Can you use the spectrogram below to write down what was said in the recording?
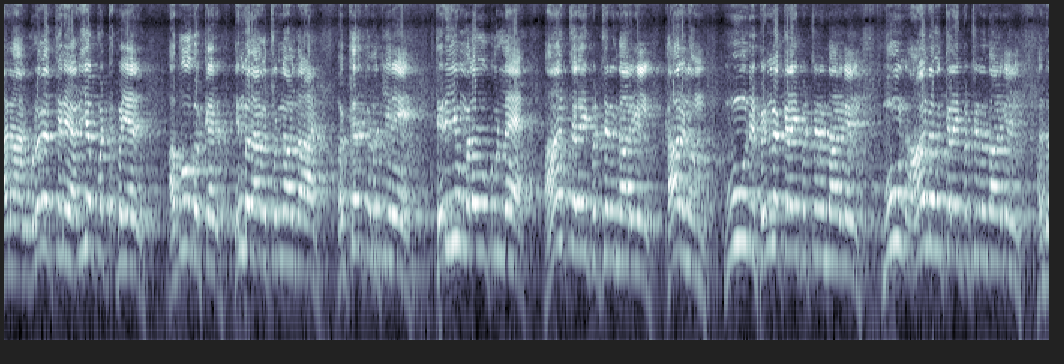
ஆனால் உலகத்திலே அறியப்பட்ட பெயர் அபூபக்கர் என்பதாக சொன்னால்தான். மக்களுக்கு மத்தியிலே தெரியும் அளவுக்குள்ள ஆற்றலை பெற்றிருந்தார்கள். காரணம் மூன்று பெண் மக்களை பெற்றிருந்தார்கள். மூன்று ஆண் மக்களை பெற்றிருந்தார்கள். அந்த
